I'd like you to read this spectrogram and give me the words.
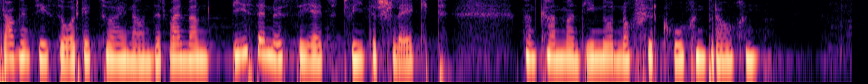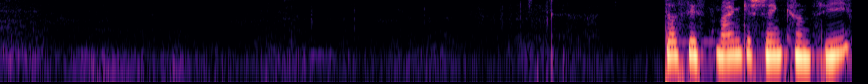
tragen Sie Sorge zueinander, weil man diese Nüsse jetzt wieder schlägt, dann kann man die nur noch für Kuchen brauchen. Das ist mein Geschenk an Sie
